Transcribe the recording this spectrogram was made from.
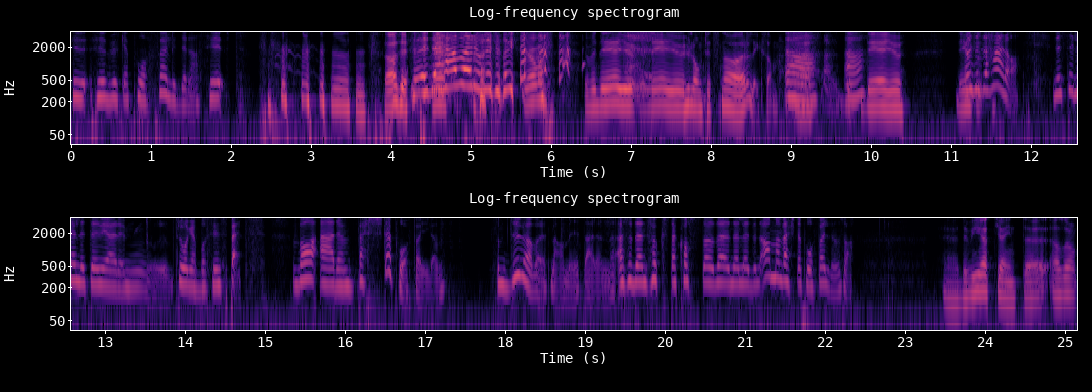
hur, hur brukar påföljderna se ut? ja, det, Det här var en rolig fråga! ja, men, men det, är ju, det är ju hur långt ett snöre liksom. Ja, Eh, det, det är ju... Det är säger så här då, nu ställer jag lite mer mm, frågan på sin spets. Vad är den värsta påföljden? Som du har varit med om i ett ärende? Alltså den högsta kostnaden eller den ja, men värsta påföljden så. Eh, Det vet jag inte. Alltså,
